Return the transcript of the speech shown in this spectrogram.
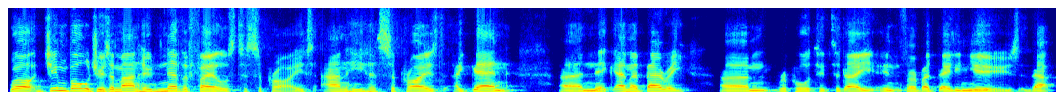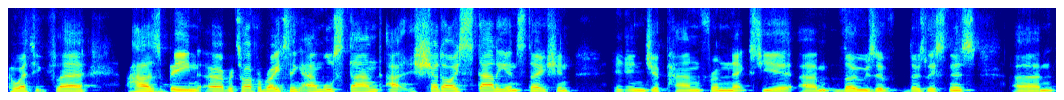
Well, Jim Bolger is a man who never fails to surprise, and he has surprised again. Uh, Nick Emma Berry um, reported today in Thoroughbred Daily News that Poetic Flair has been uh, retired from racing and will stand at Shadai Stallion Station in Japan from next year. Um, those of those listeners um,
